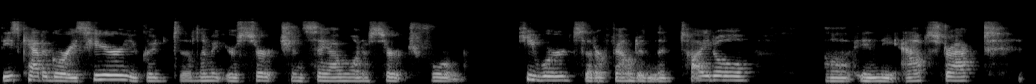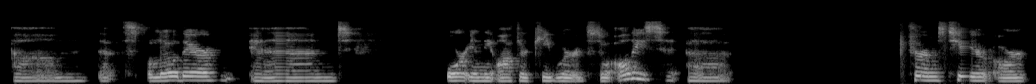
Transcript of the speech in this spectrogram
these categories here. You could uh, limit your search and say, I want to search for keywords that are found in the title, uh, in the abstract um, that's below there, and or in the author keywords. So all these uh, terms here are,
